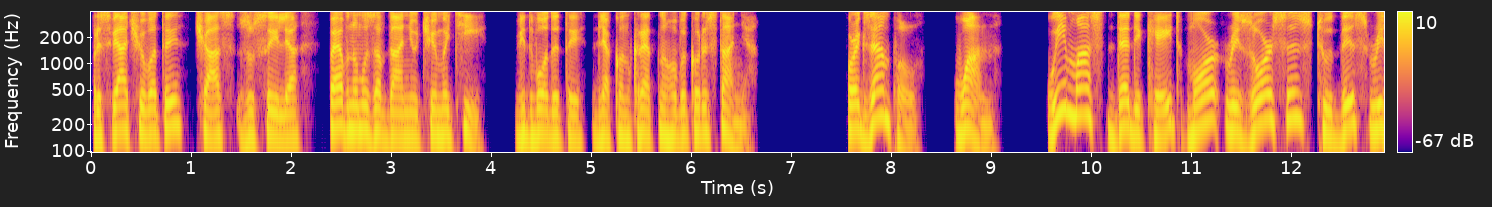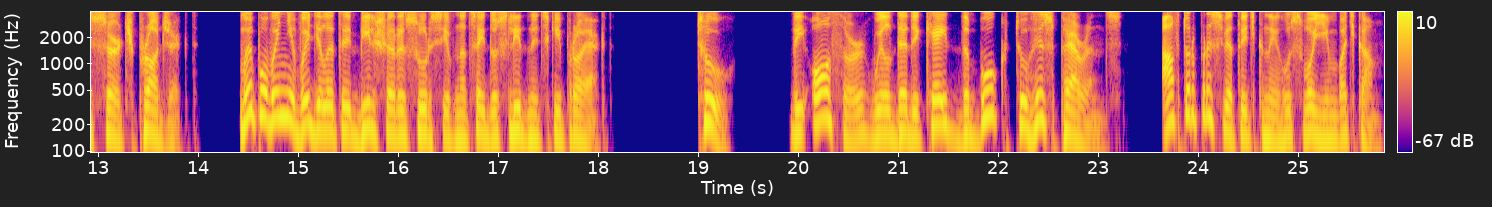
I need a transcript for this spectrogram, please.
Присвячувати час, зусилля певному завданню чи меті, відводити для конкретного використання. For example, 1. We must dedicate more resources to this research project. Ми повинні виділити більше ресурсів на цей дослідницький проект. 2. The author will dedicate the book to his parents. Автор присвятить книгу своїм батькам.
